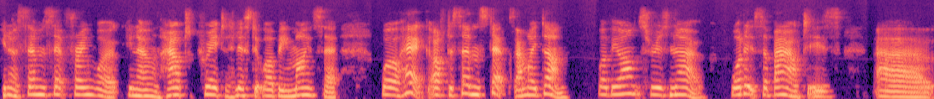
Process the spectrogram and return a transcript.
you know, seven step framework, you know, on how to create a holistic well-being mindset. Well, heck, after seven steps, am I done? Well, the answer is no. What it's about is uh,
